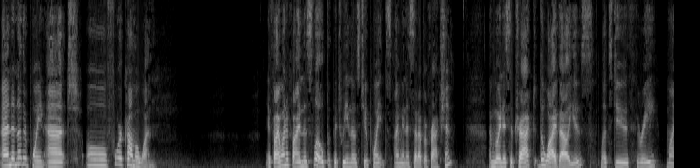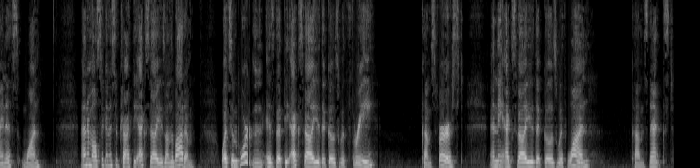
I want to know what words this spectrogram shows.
and another point at, oh, 4 comma 1. If I want to find the slope between those two points, I'm going to set up a fraction. I'm going to subtract the y values. Let's do 3 minus 1. And I'm also going to subtract the x values on the bottom. What's important is that the x value that goes with 3 comes first, and the x value that goes with 1 comes next.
